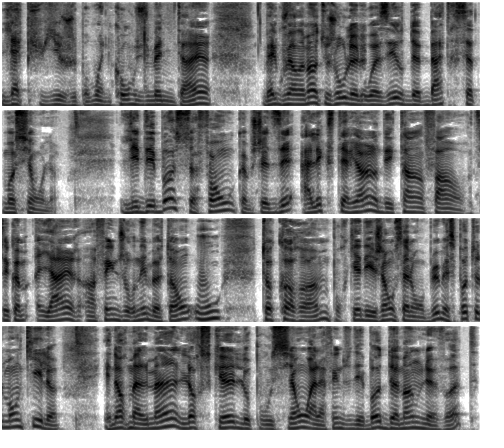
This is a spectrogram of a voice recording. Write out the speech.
l'appui, je sais pas moi, une cause humanitaire, ben, le gouvernement a toujours le loisir de battre cette motion-là. Les débats se font, comme je te disais, à l'extérieur des temps forts. Tu sais, comme hier, en fin de journée, mettons, où t'as quorum pour qu'il y ait des gens au Salon Bleu, mais c'est pas tout le monde qui est là. Et normalement, lorsque l'opposition, à la fin du débat, demande le vote,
